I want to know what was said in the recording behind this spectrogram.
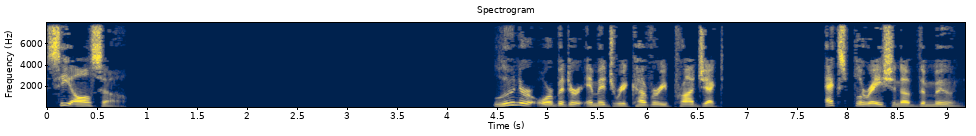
See also. Lunar Orbiter Image Recovery Project. Exploration of the Moon.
